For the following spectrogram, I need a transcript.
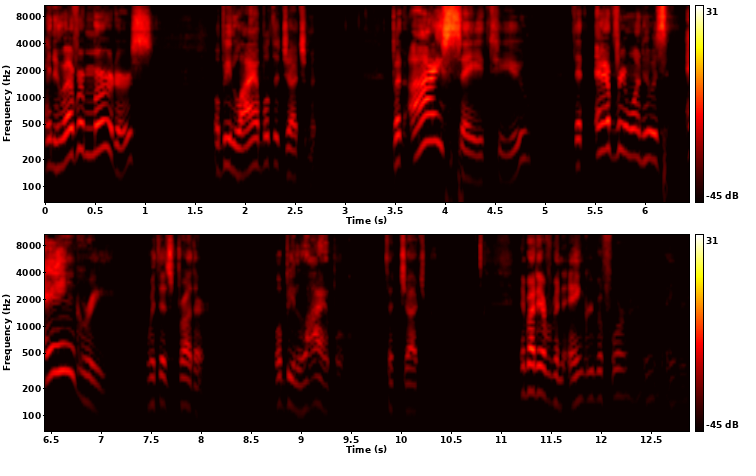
And whoever murders will be liable to judgment. But I say to you that everyone who is angry with his brother will be liable to judgment. Anybody ever been angry before? Anyone angry?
